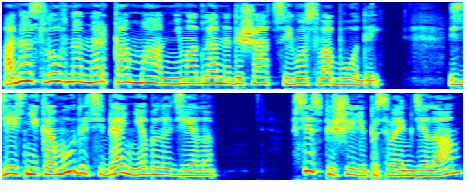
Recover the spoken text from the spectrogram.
Она, словно наркоман, не могла надышаться его свободой. Здесь никому до тебя не было дела. Все спешили по своим делам,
